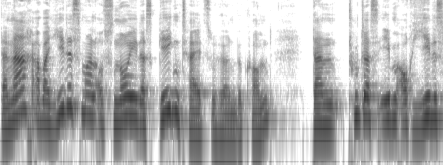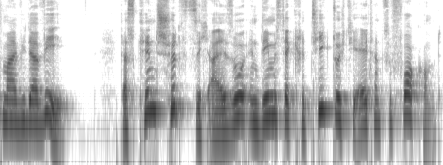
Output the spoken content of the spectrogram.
danach aber jedes Mal aufs Neue das Gegenteil zu hören bekommt, dann tut das eben auch jedes Mal wieder weh. Das Kind schützt sich also, indem es der Kritik durch die Eltern zuvorkommt.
